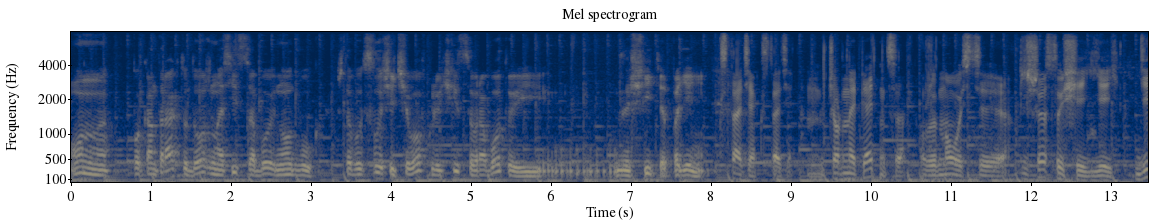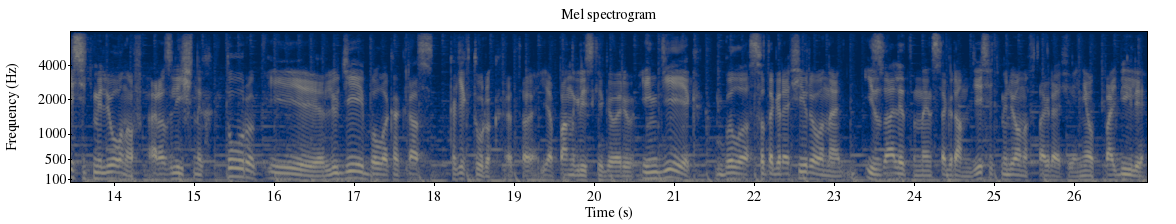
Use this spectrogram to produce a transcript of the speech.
он по контракту должен носить с собой ноутбук, чтобы в случае чего включиться в работу и защитить от падений. Кстати, кстати, Черная пятница, уже новости предшествующие ей, 10 миллионов различных турок и людей было как раз... Каких турок? Это я по-английски говорю. Индеек было сфотографировано и залито на Инстаграм. 10 миллионов фотографий. Они вот побили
